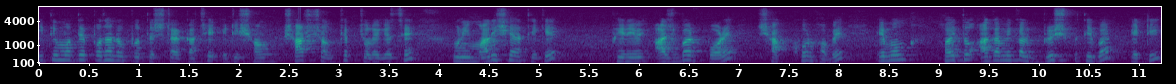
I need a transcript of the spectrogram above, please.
ইতিমধ্যে প্রধান উপদেষ্টার কাছে এটি সং- সারসংক্ষেপ চলে গেছে। উনি মালয়েশিয়া থেকে ফিরে আসবার পরে স্বাক্ষর হবে এবং হয়তো আগামীকাল বৃহস্পতিবার এটি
